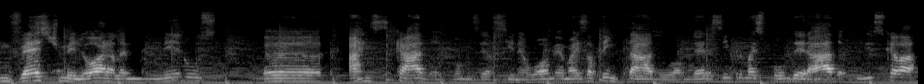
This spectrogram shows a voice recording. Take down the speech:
investe melhor, ela é menos uh, arriscada, vamos dizer assim, né? O homem é mais atentado, a mulher é sempre mais ponderada, por isso que ela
